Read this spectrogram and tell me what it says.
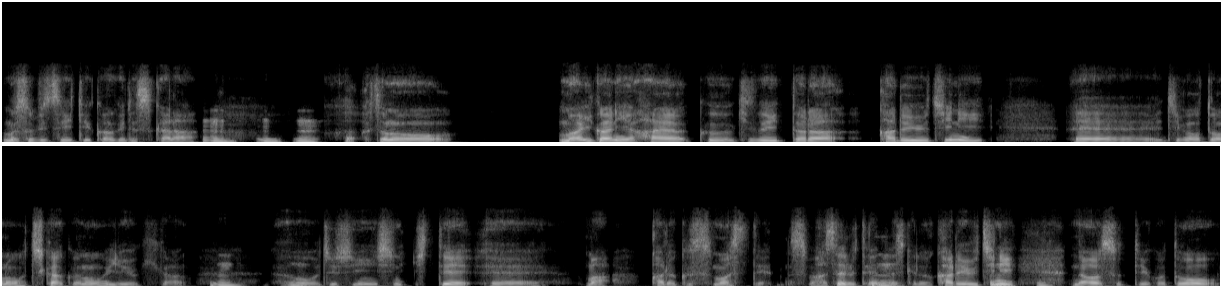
結びついていくわけですから、うんうん、そのまあ、いかに早く気づいたら軽いうちに、えー、地元の近くの医療機関を受診し,、して、えー、まあ、軽く済ませて済ませる点ですけど、軽いうちに治すっていうことを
